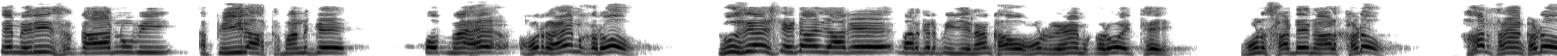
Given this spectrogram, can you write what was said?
ਤੇ ਮੇਰੀ ਸਰਕਾਰ ਨੂੰ ਵੀ ਅਪੀਲ ਹੱਥ ਬੰਨ ਕੇ, ਉਹ ਮੈਂ ਹੁਣ ਰਹਿਮ ਕਰੋ। ਦੂਸਰੀਆਂ ਸਟੇਟਾਂ 'ਚ ਜਾ ਕੇ 버ਗਰ ਪੀਜੇ ਨਾ ਖਾਓ, ਹੁਣ ਰਹਿਮ ਕਰੋ ਇੱਥੇ। ਹੁਣ ਸਾਡੇ ਨਾਲ ਖੜੋ, ਹਰ ਥਾਂ ਖੜੋ,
